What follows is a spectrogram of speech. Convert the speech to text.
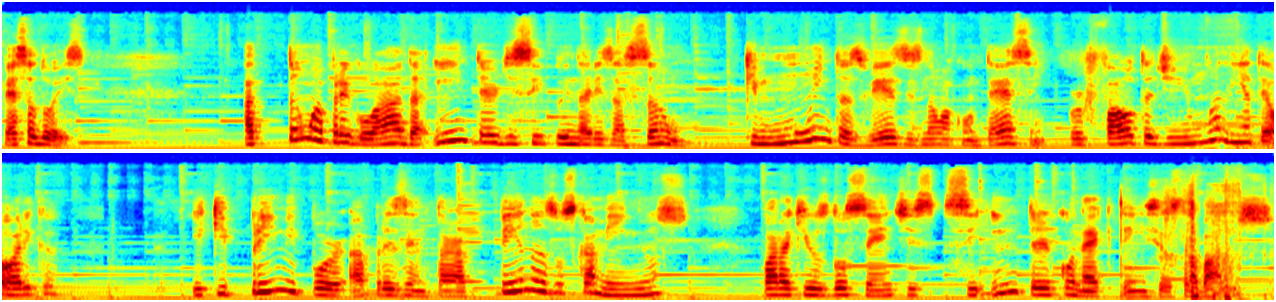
Peça 2 a tão apregoada interdisciplinarização que muitas vezes não acontecem por falta de uma linha teórica e que prime por apresentar apenas os caminhos para que os docentes se interconectem em seus trabalhos.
